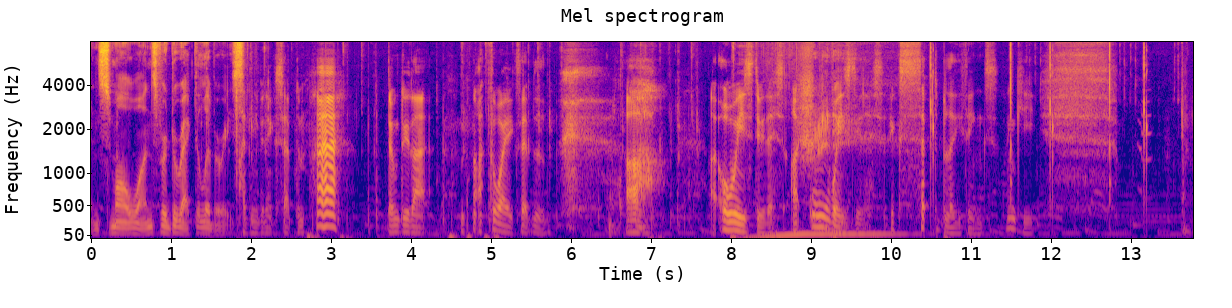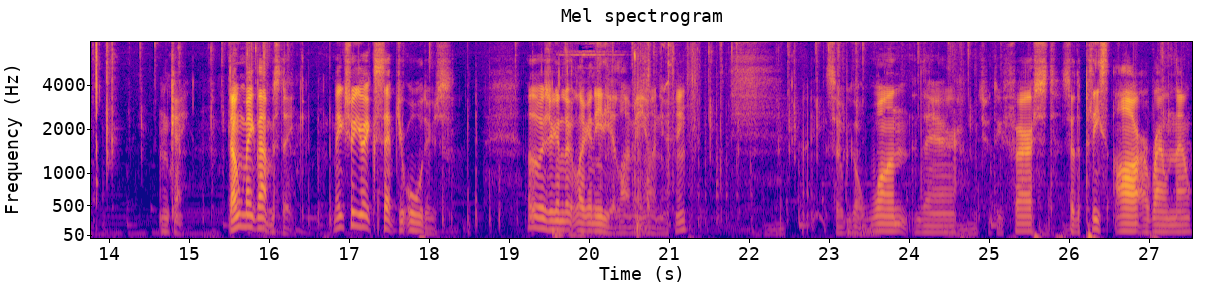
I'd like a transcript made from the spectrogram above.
and small ones for direct deliveries. I didn't even accept them. Don't do that. I thought I accepted them. Ah, I always do this. I always do this. Accept the bloody things. Thank you. Okay. Don't make that mistake. Make sure you accept your orders. Otherwise you're going to look like an idiot like me, aren't you? Right, so we got one there, which we'll do first. So the police are around now.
